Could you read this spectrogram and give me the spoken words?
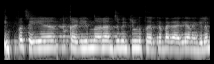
ഇപ്പം ചെയ്യാൻ കഴിയുന്ന ഒരു അഞ്ച് മിനിറ്റിനുള്ളിൽ തീർക്കേണ്ട കാര്യമാണെങ്കിലും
